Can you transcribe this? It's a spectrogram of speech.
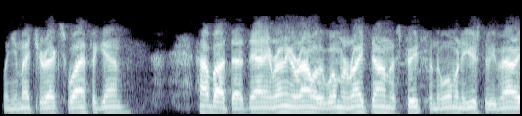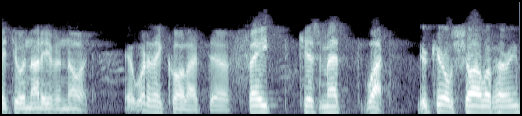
When you met your ex-wife again? How about that, Danny? Running around with a woman right down the street from the woman you used to be married to and not even know it. Uh, What do they call that? Uh, fate, kismet, what? You killed Charlotte, Harry?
